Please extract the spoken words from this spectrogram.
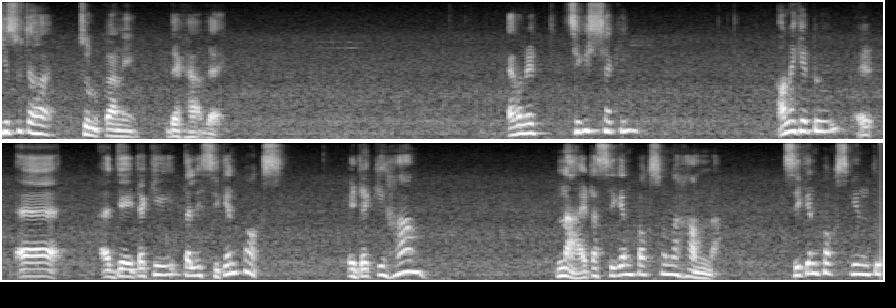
কিছুটা হয় চুলকানি দেখা যায়। এখন এর চিকিৎসা কি? অনেকে একটু যে এটা কি তাহলে চিকেন পক্স এটা কি হাম? না, এটা চিকেন পক্সও না হাম না। চিকেন পক্স কিন্তু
